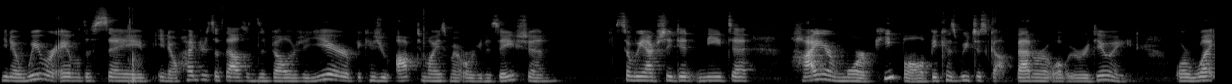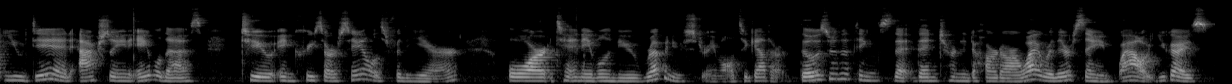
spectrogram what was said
you know, we were able to save, you know, hundreds of thousands of dollars a year because you optimized my organization. So we actually didn't need to hire more people because we just got better at what we were doing. Or what you did actually enabled us to increase our sales for the year or to enable a new revenue stream altogether. Those are the things that then turn into hard ROI where they're saying, wow, you guys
